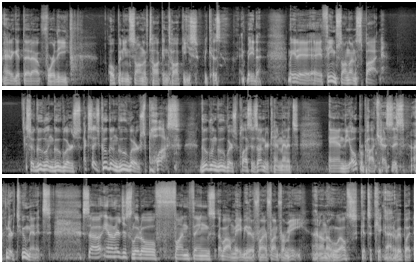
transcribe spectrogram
I had to get that out for the opening song of Talkin' Talkies because I made a made a, a theme song on the spot. So Googling Googlers, actually it's Googling Googlers Plus. Googling Googlers Plus is under 10 minutes. And the Oprah podcast is under two minutes. So, you know, they're just little fun things. Well, maybe they're fun, they're fun for me. I don't know who else gets a kick out of it, but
